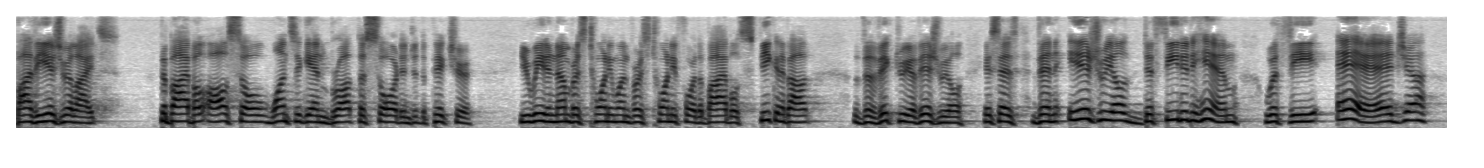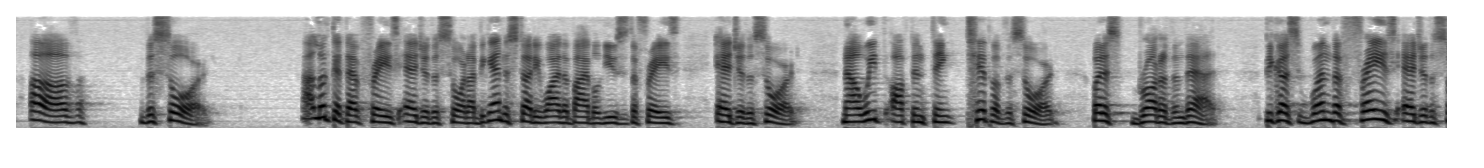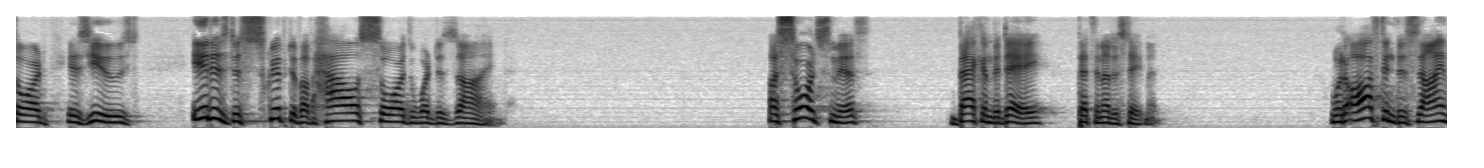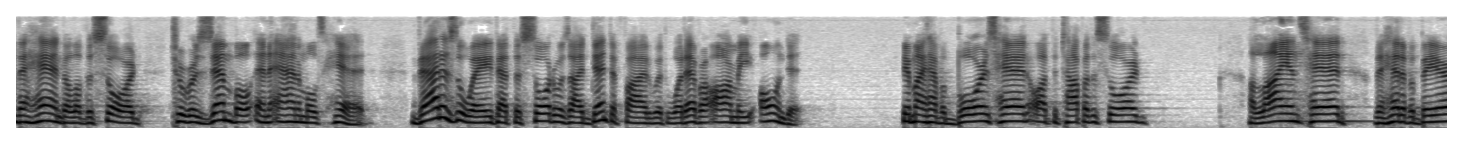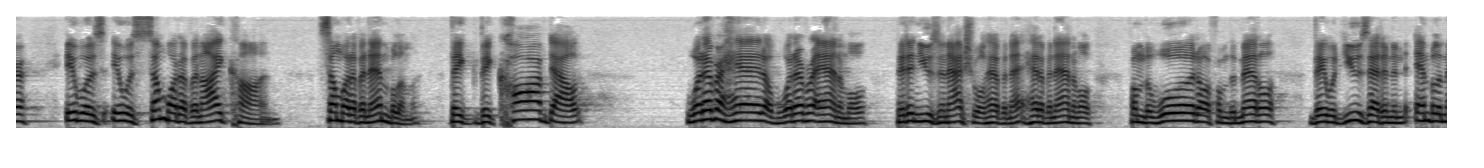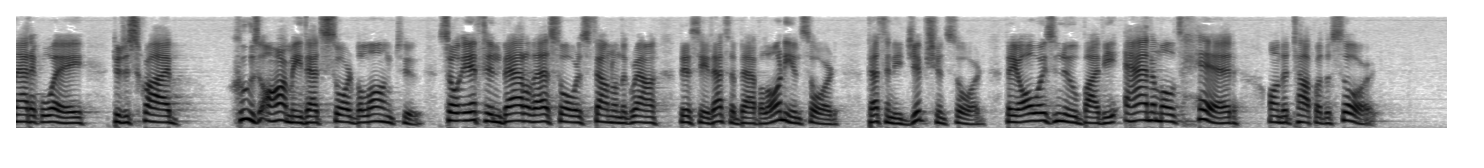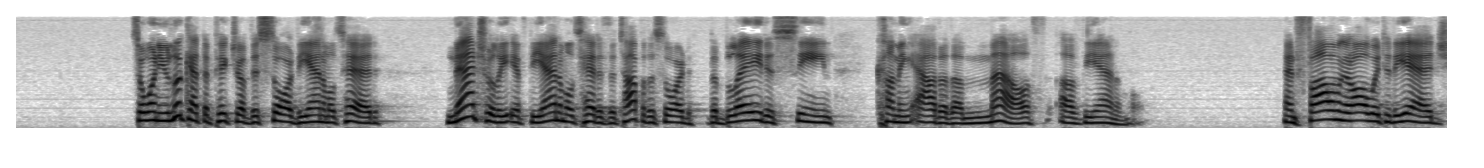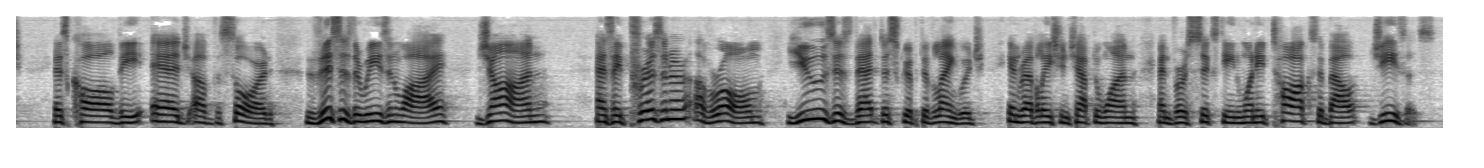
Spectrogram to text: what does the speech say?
by the Israelites. The Bible also once again brought the sword into the picture. You read in Numbers 21 verse 24, the Bible speaking about the victory of Israel. It says, then Israel defeated him with the edge of the sword. I looked at that phrase, edge of the sword. I began to study why the Bible uses the phrase edge of the sword. Now, we often think tip of the sword, but it's broader than that. Because when the phrase edge of the sword is used, it is descriptive of how swords were designed. A swordsmith, back in the day, that's an understatement, would often design the handle of the sword to resemble an animal's head. That is the way that the sword was identified with whatever army owned it. It might have a boar's head at the top of the sword, a lion's head, the head of a bear. It was, it was somewhat of an icon somewhat of an emblem. They, they carved out whatever head of whatever animal. They didn't use an actual head of an animal from the wood or from the metal. They would use that in an emblematic way to describe whose army that sword belonged to. So if in battle that sword was found on the ground, they'd say, that's a Babylonian sword. That's an Egyptian sword. They always knew by the animal's head on the top of the sword. So when you look at the picture of this sword, the animal's head, Naturally, if the animal's head is the top of the sword, the blade is seen coming out of the mouth of the animal. And following it all the way to the edge is called the edge of the sword. This is the reason why John, as a prisoner of Rome, uses that descriptive language in Revelation chapter 1 and verse 16 when he talks about Jesus.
